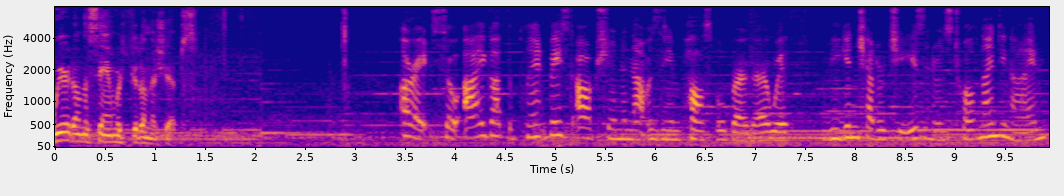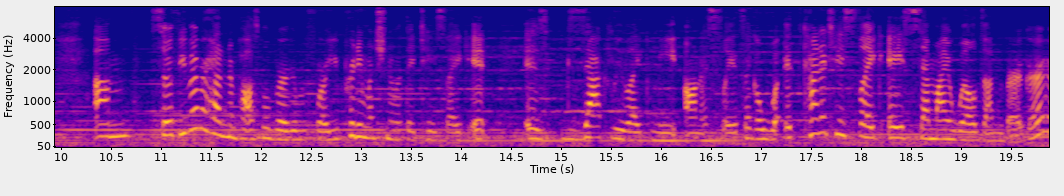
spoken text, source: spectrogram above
weird on the sandwich, good on the chips. All right, so I got the plant-based option, and that was the Impossible Burger with vegan cheddar cheese, and it was $12.99. Um, so if you've ever had an Impossible Burger before, you pretty much know what they taste like. It is exactly like meat, honestly. It's like a, it kind of tastes like a semi-well done burger.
